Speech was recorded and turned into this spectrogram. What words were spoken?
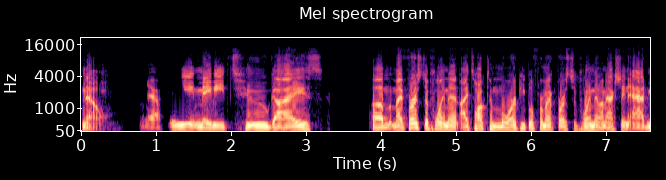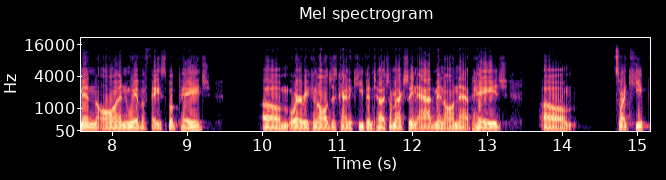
no. Yeah. maybe, maybe two guys. Um, my first deployment, I talked to more people for my first deployment. I'm actually an admin on. We have a Facebook page um, where we can all just kind of keep in touch. I'm actually an admin on that page, um, so I keep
